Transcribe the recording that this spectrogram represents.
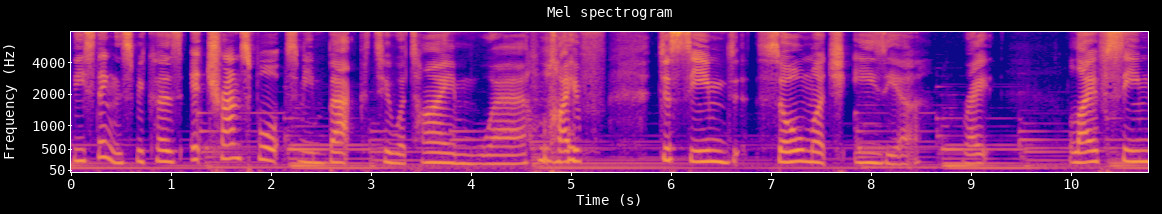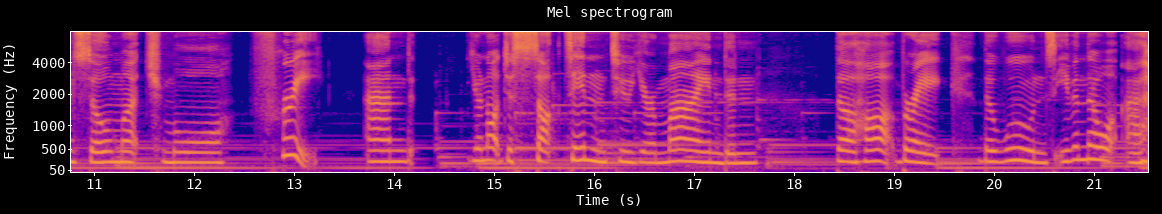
these things because it transports me back to a time where life just seemed so much easier, right? Life seemed so much more free, and you're not just sucked into your mind and the heartbreak, the wounds, even though uh,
